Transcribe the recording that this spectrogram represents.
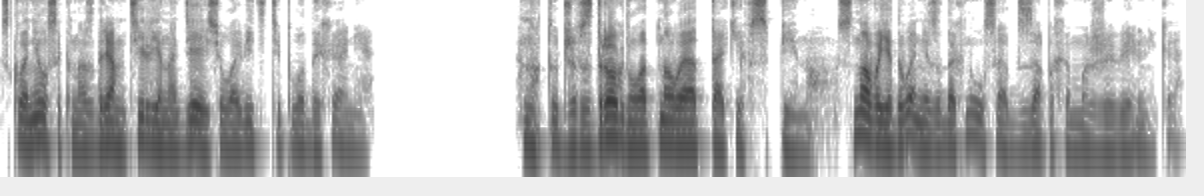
Склонился к ноздрям Тилья, надеясь уловить тепло дыхания. Но тут же вздрогнул от новой атаки в спину. Снова едва не задохнулся от запаха можжевельника.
